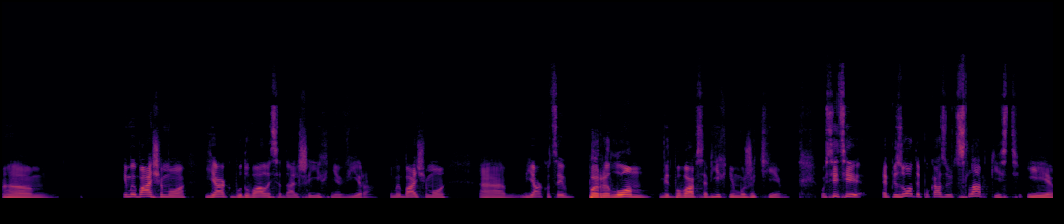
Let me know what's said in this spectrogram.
ем, і ми бачимо, як будувалася далі їхня віра. І ми бачимо, е, як оцей перелом відбувався в їхньому житті. Усі ці епізоди показують слабкість і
